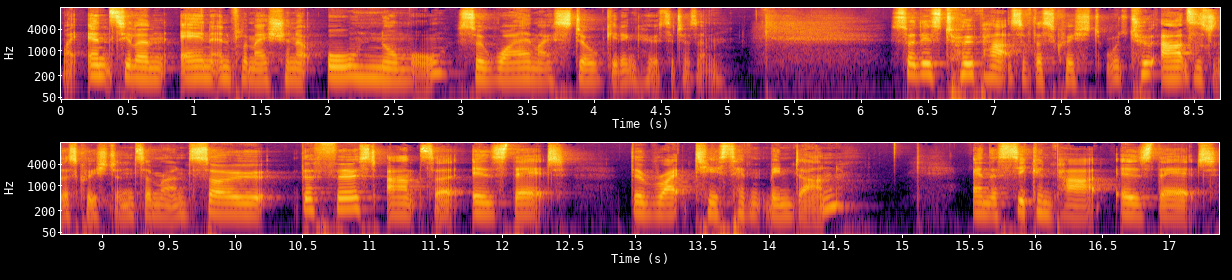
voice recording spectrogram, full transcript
my insulin, and inflammation are all normal. So why am I still getting hirsutism? So there's two parts of this question, two answers to this question, Simran. So the first answer is that the right tests haven't been done. And the second part is that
